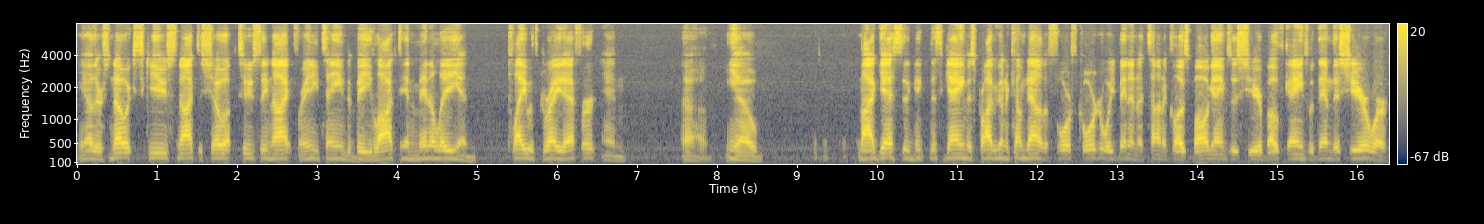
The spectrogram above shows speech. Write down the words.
you know, there's no excuse not to show up Tuesday night for any team to be locked in mentally and play with great effort. And, uh, you know, my guess is this game is probably going to come down to the fourth quarter. We've been in a ton of close ball games this year. Both games with them this year were,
